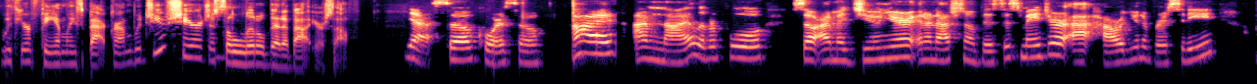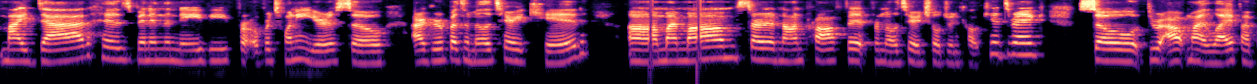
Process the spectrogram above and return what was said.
with your family's background, would you share just a little bit about yourself? Yes, so of course. So, hi, I'm Naya Liverpool. So, I'm a junior international business major at Howard University. My dad has been in the Navy for over 20 years, so I grew up as a military kid. Um, my mom started a nonprofit for military children called Kids Rank. So throughout my life, I've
